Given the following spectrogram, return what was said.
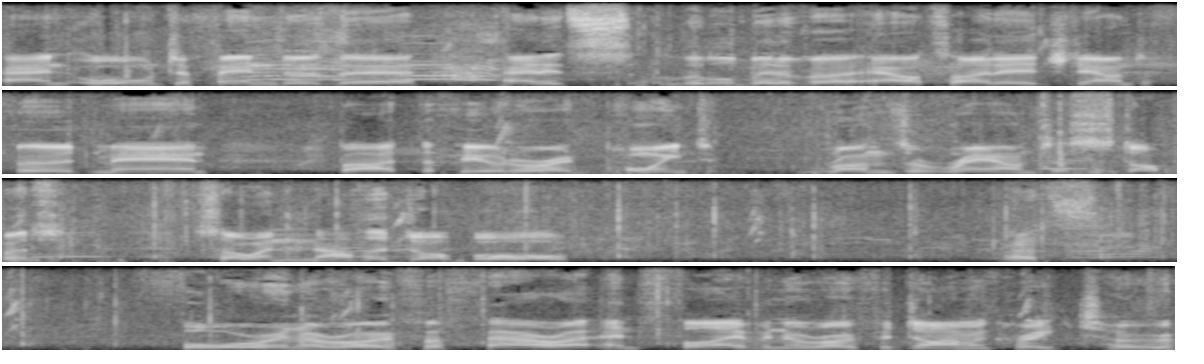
and all defender there and it's a little bit of an outside edge down to third man but the fielder at point runs around to stop it. So another dot ball. That's four in a row for Farah and five in a row for Diamond Creek 2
